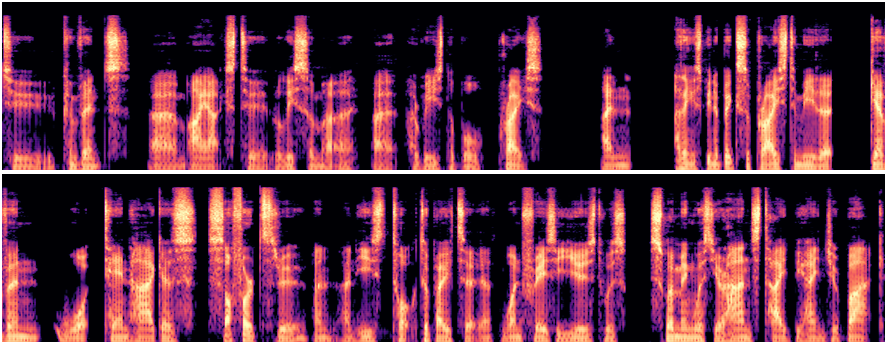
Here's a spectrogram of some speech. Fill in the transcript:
to convince um, Ajax to release him at a, a, reasonable price. And I think it's been a big surprise to me that given what Ten Hag has suffered through, and, and he's talked about it, uh, one phrase he used was swimming with your hands tied behind your back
